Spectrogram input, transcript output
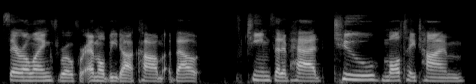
Sarah Langs wrote for MLB.com about teams that have had two multi-time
